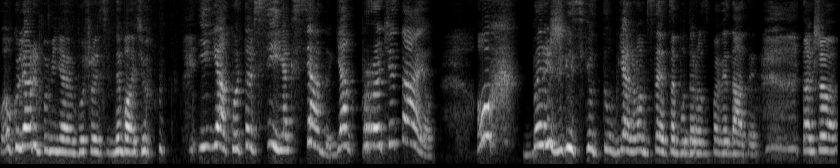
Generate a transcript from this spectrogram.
окуляри поміняю, бо щось не бачу. І як ото всі, як сяду, як прочитаю. Ох, бережись, Ютуб, я ж вам все це буду розповідати. Так що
